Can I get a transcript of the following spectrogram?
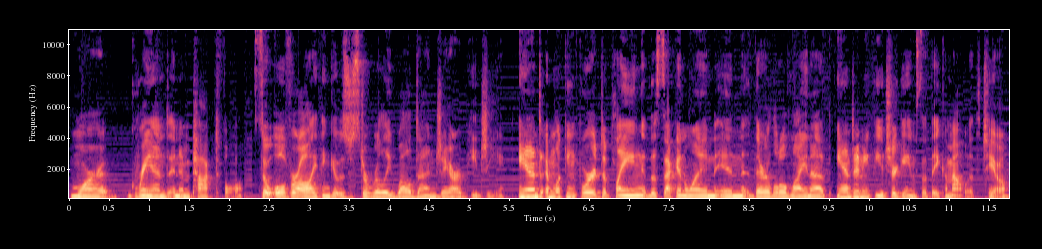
more grand and impactful. So overall, I think it was just a really well done JRPG. And I'm looking forward to playing the second one in their little lineup and any future games that they come out with too.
